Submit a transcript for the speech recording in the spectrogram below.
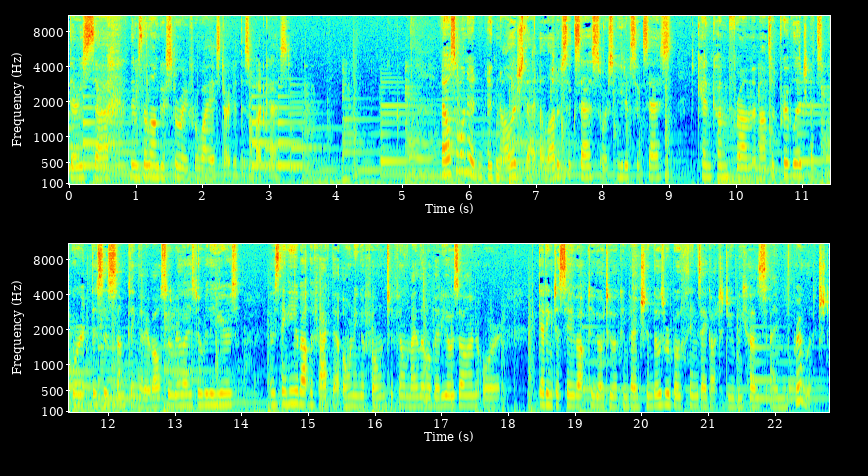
there's uh, there's the longer story for why I started this podcast. I also want to acknowledge that a lot of success or speed of success can come from amounts of privilege and support. This is something that I've also realized over the years. I was thinking about the fact that owning a phone to film my little videos on, or getting to save up to go to a convention, those were both things I got to do because I'm privileged.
